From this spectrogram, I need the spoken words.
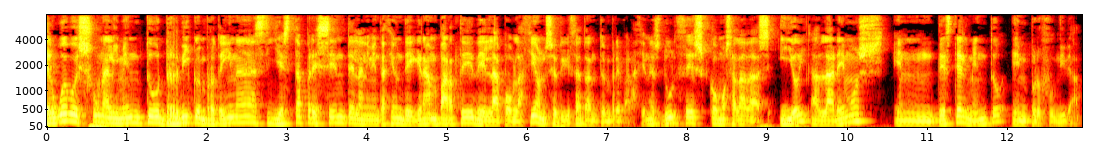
El huevo es un alimento rico en proteínas y está presente en la alimentación de gran parte de la población. Se utiliza tanto en preparaciones dulces como saladas y hoy hablaremos de este alimento en profundidad.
